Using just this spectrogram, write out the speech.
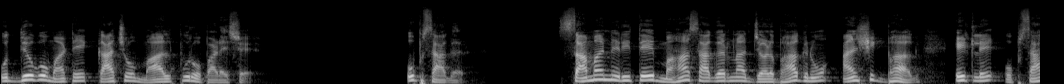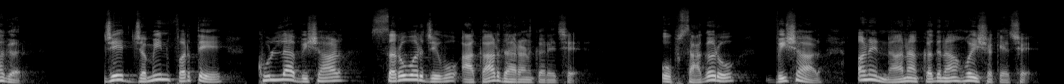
ઉદ્યોગો માટે કાચો માલ પૂરો પાડે છે. ઉપસાગર. સામાન્ય રીતે મહાસાગરના જળભાગનો આંશિક ભાગ એટલે ઉપસાગર, જે જમીન ફરતે ખુલ્લા વિશાળ સરોવર જેવો આકાર ધારણ કરે છે. ઉપસાગરો વિશાળ અને નાના કદના હોઈ શકે છે.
